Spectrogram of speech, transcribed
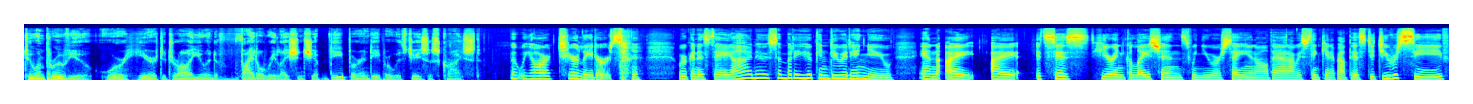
to improve you. We're here to draw you into vital relationship, deeper and deeper with Jesus Christ. But we are cheerleaders. We're going to say, I know somebody who can do it in you. And I, I, it says here in Galatians, when you were saying all that, I was thinking about this. Did you receive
